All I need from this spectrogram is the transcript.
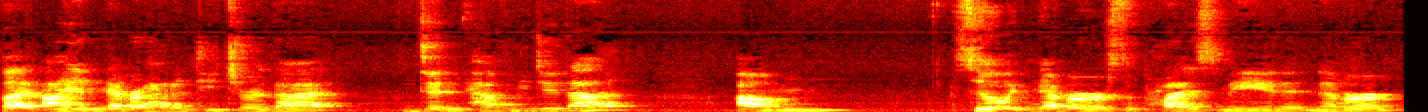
But I had never had a teacher that didn't have me do that. Um, so it never surprised me, and it never.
